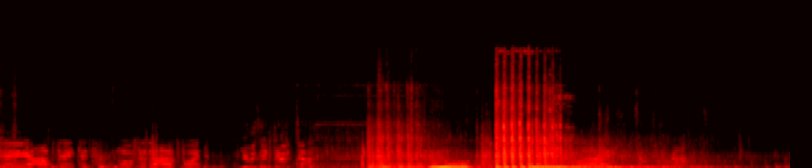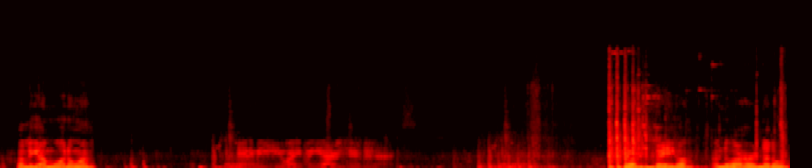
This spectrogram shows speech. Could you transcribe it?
area updated. Move to the hard point. Using drill gun. Ooh. Fly. He got more than one. Enemy UAV active. Yep, there you go. I knew I heard another one.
